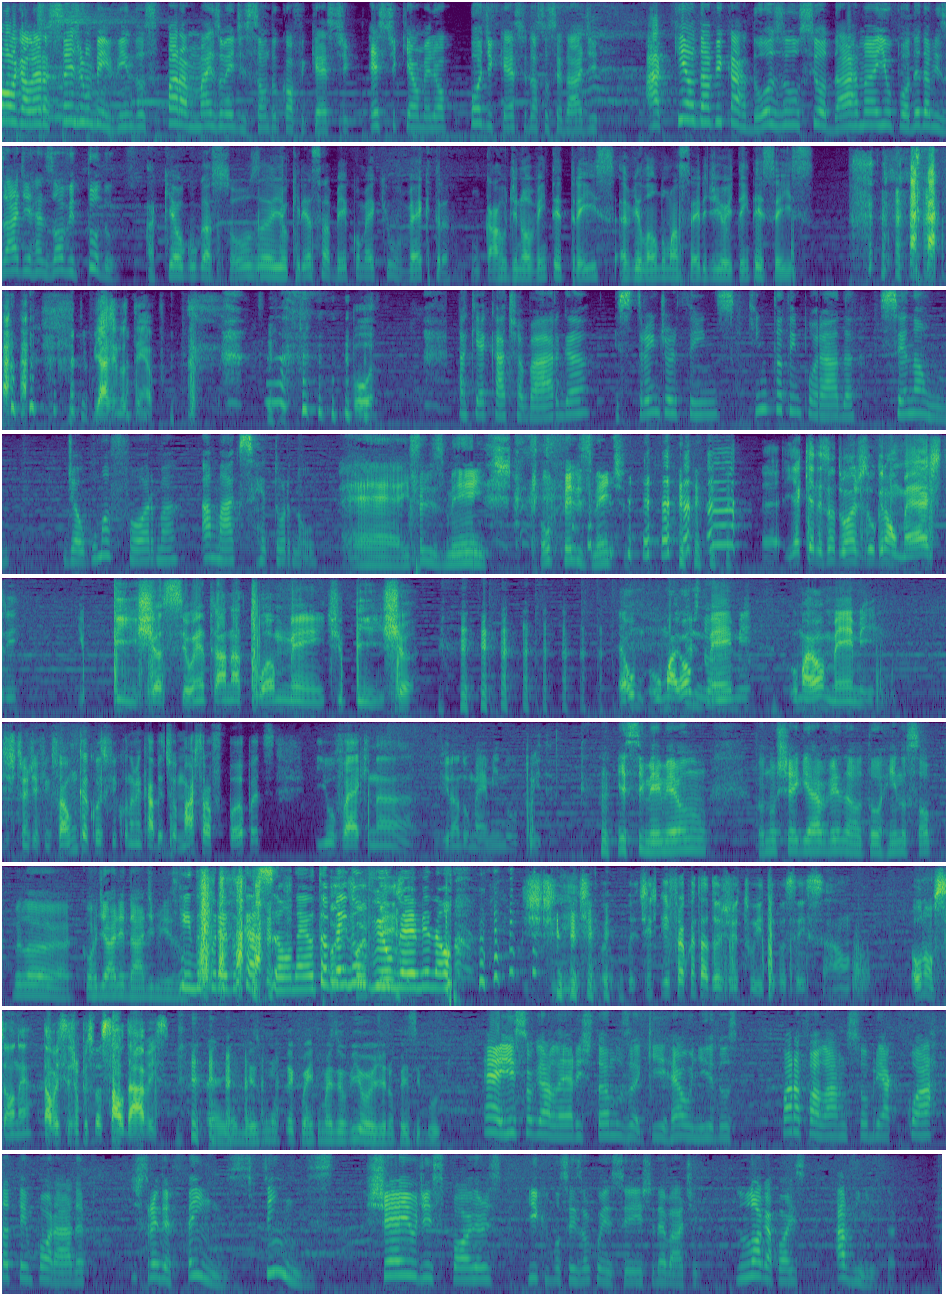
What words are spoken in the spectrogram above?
Fala galera, sejam bem-vindos para mais uma edição do Coffee Cast. Este que é o melhor podcast da sociedade. Aqui é o Davi Cardoso, o Sr. Dharma e o poder da amizade resolve tudo. Aqui é o Guga Souza e eu queria saber como é que o Vectra, um carro de 93, é vilão de uma série de 86. Viagem no tempo. Boa. Aqui é Kátia Barga, Stranger Things, quinta temporada, cena 1 de alguma forma, a Max retornou. É, infelizmente. ou felizmente. É, e aqui é Alessandro Anjos, o grão-mestre. E bicha, se eu entrar na tua mente, bicha. é o, o maior estou... meme, o maior meme de Stranger Things. Foi a única coisa que ficou na minha cabeça. Foi Master of Puppets e o Vecna virando meme no Twitter. Esse meme eu não eu não cheguei a ver, não. Eu tô rindo só pela cordialidade mesmo. Rindo por educação, né? Eu também foi, não vi o meme, não. Gente, gente, que frequentadores de Twitter vocês são? Ou não são, né? Talvez sejam pessoas saudáveis. É, eu mesmo não frequento, mas eu vi hoje no Facebook. É isso, galera. Estamos aqui reunidos para falarmos sobre a quarta temporada de Stranger Things. Things! Cheio de spoilers e que vocês vão conhecer este debate logo após a vinheta.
